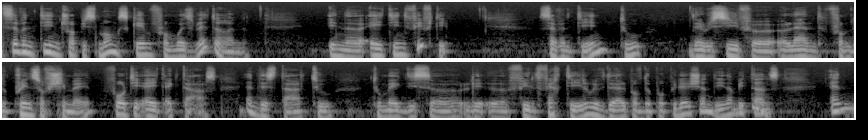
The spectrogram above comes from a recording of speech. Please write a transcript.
17 Trappist monks came from West Vleteren in uh, 1850. 17 to they receive uh, a land from the Prince of Chimay, 48 hectares, and they start to to make this uh, uh, field fertile with the help of the population, the inhabitants, and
